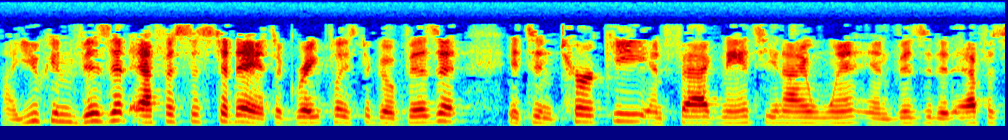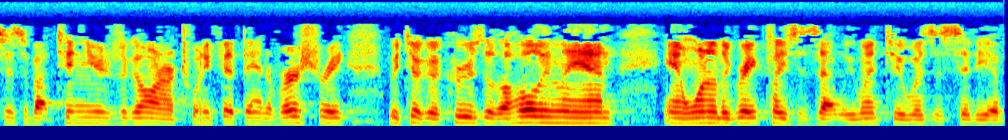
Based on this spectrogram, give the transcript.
Uh, you can visit Ephesus today. It's a great place to go visit. It's in Turkey. In fact, Nancy and I went and visited Ephesus about 10 years ago on our 25th anniversary. We took a cruise to the Holy Land, and one of the great places that we went to was the city of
